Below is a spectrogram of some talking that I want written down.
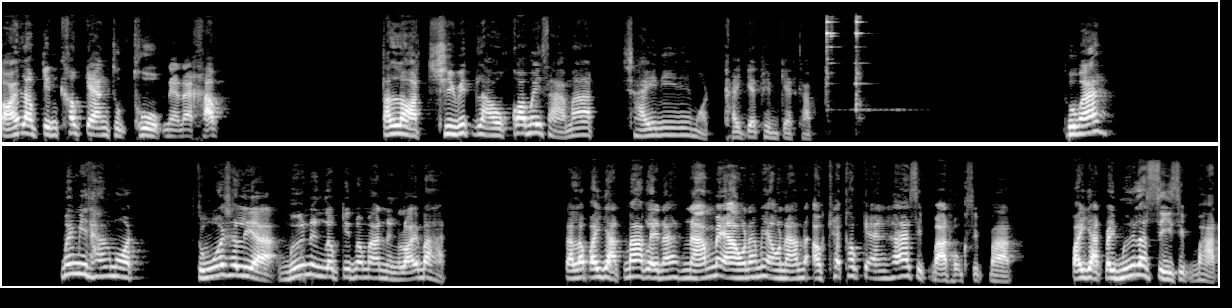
ต่อให้เรากินข้าวแกงถูกๆเนี่ยนะครับ ตลอดชีวิตเราก็ไม่สามารถใช้นี่ได้หมดใครเก็ตพิมพ์เก็ตครับ ถูกไหมไม่มีทางหมด สมมติว่าเฉลี่ย มื้อหนึ่งเรากินประมาณหนึ่งร้อยบาท แต่เราประหยัดมากเลยนะ น้ำไม่เอานะไม่เอาน้ำนะเอาแค่ข้าวแกงห้าสิบาทหกสิบาท ประหยัดไปมื้อละสี่สิบาท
